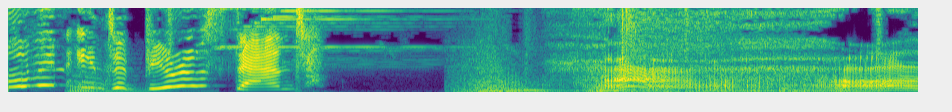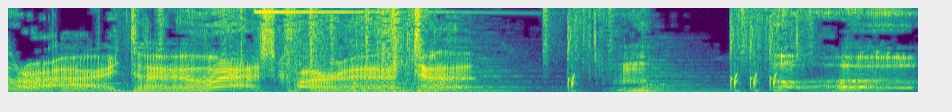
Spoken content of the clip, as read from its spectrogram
moving into bureau stand. All right, uh, ask for it. Uh, hmm? Oh,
